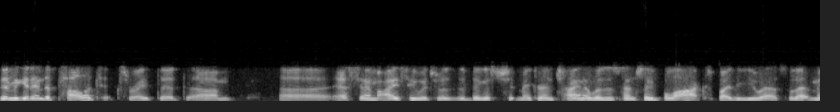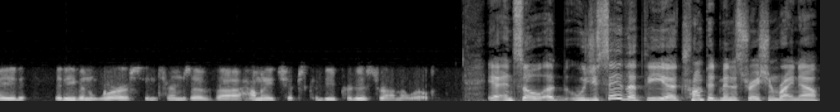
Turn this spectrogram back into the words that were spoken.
then we get into politics, right? That um, uh, SMIC, which was the biggest chip maker in China, was essentially blocked by the U.S. So that made it even worse in terms of uh, how many chips could be produced around the world. Yeah, and so uh, would you say that the uh, Trump administration right now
